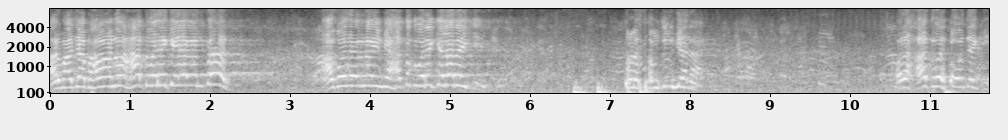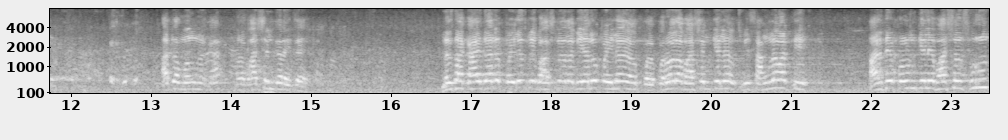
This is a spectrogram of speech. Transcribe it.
अरे माझ्या भावानं हात वरे केल्यानंतर अगोदर नाही मी हातात वरे केला नाही की. थोडं समजून घ्या ना. मला हात वर होऊ दे की. आता म्हणू नका मला भाषण करायचं आहे नसा काय झालं पहिलेच मी भाषणाला बी आलो परवाला भाषण केलं मी चांगलं वाटते. अर्धे पळून गेले भाषण सुरूच.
